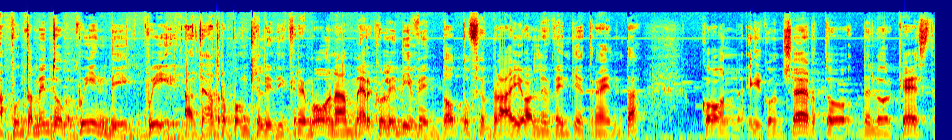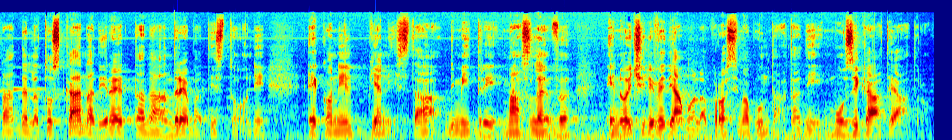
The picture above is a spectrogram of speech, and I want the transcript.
Appuntamento quindi qui al Teatro Ponchielli di Cremona mercoledì 28 febbraio alle 20.30 con il concerto dell'orchestra della Toscana diretta da Andrea Battistoni e con il pianista Dimitri Maslev. E noi ci rivediamo alla prossima puntata di Musica a Teatro.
